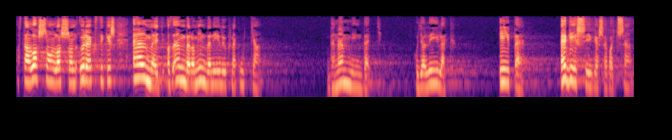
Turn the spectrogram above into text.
aztán lassan-lassan öregszik, és elmegy az ember a minden élőknek útján. De nem mindegy, hogy a lélek épe, egészségese vagy sem.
